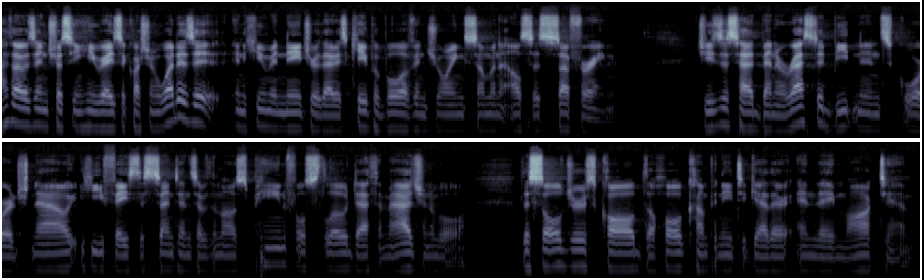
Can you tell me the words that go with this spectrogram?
I thought it was interesting. He raised the question: What is it in human nature that is capable of enjoying someone else's suffering? Jesus had been arrested, beaten, and scourged. Now he faced a sentence of the most painful, slow death imaginable. The soldiers called the whole company together and they mocked him.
